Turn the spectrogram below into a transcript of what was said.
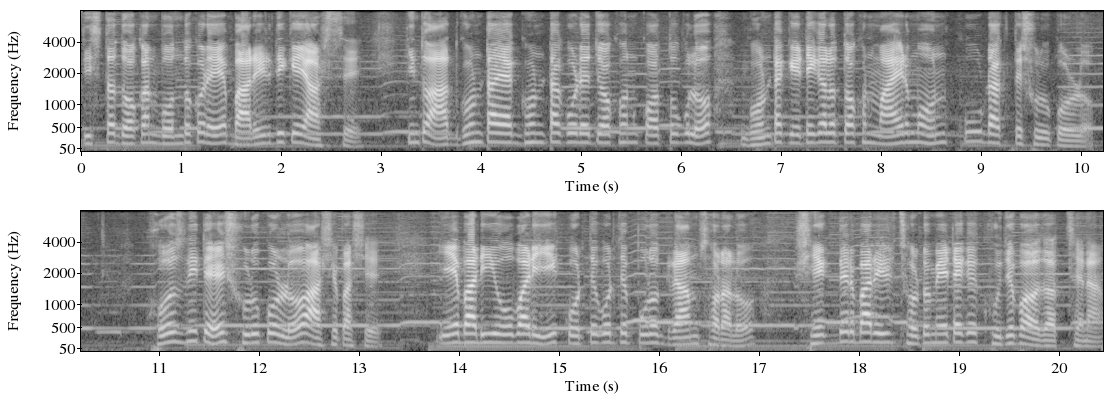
তিস্তা দোকান বন্ধ করে বাড়ির দিকেই আসছে। কিন্তু আধ ঘণ্টা, এক ঘণ্টা করে যখন কতগুলো ঘণ্টা কেটে গেল তখন মায়ের মন কু ডাকতে শুরু করল। খোঁজ নিতে শুরু করল আশেপাশে। এ বাড়ি, ও বাড়ি করতে করতে পুরো গ্রাম ছড়ালো। শেখদের বাড়ির ছোট মেয়েটাকে খুঁজে পাওয়া যাচ্ছে না।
